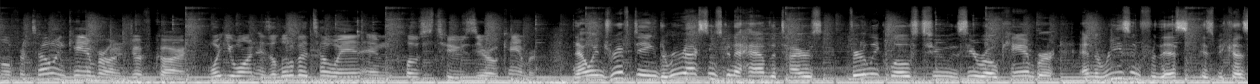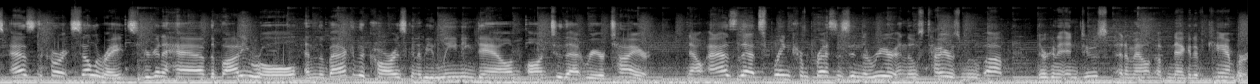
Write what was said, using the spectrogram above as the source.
Well, for toe and camber on a drift car, what you want is a little bit of toe in and close to zero camber. Now in drifting, the rear axle is going to have the tires fairly close to zero camber. And the reason for this is because as the car accelerates, you're going to have the body roll and the back of the car is going to be leaning down onto that rear tire. Now as that spring compresses in the rear and those tires move up, they're going to induce an amount of negative camber.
